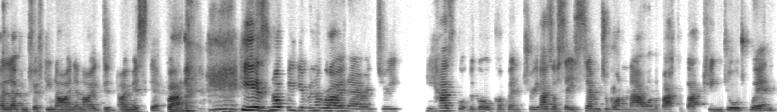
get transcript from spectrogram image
11.59 and I did I missed it, but mm-hmm. he has not been given a Ryanair entry. He has got the Gold Cup entry, as I say, seven to one now on the back of that King George win.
